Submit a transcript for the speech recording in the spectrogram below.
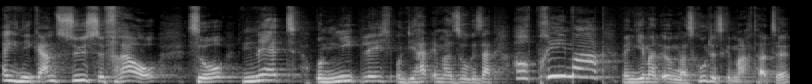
eigentlich eine ganz süße Frau, so nett und niedlich und die hat immer so gesagt, oh prima, wenn jemand irgendwas Gutes gemacht hatte.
